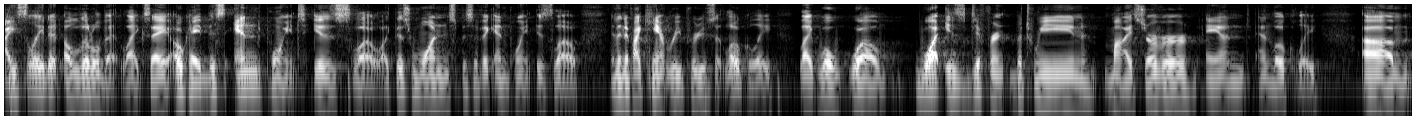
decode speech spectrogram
isolate it a little bit. Like say, okay, this endpoint is slow. Like this one specific endpoint is slow. And then if I can't reproduce it locally, like, well, well, what is different between my server and and locally? Um,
